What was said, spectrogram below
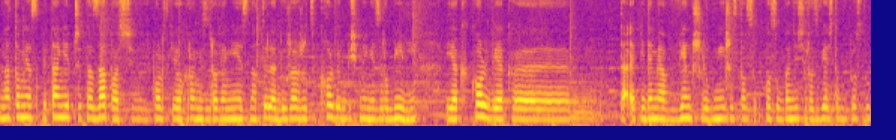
Natomiast pytanie, czy ta zapaść w polskiej ochronie zdrowia nie jest na tyle duża, że cokolwiek byśmy nie zrobili, jakkolwiek e, ta epidemia w większy lub mniejszy sposób będzie się rozwijać, to po prostu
